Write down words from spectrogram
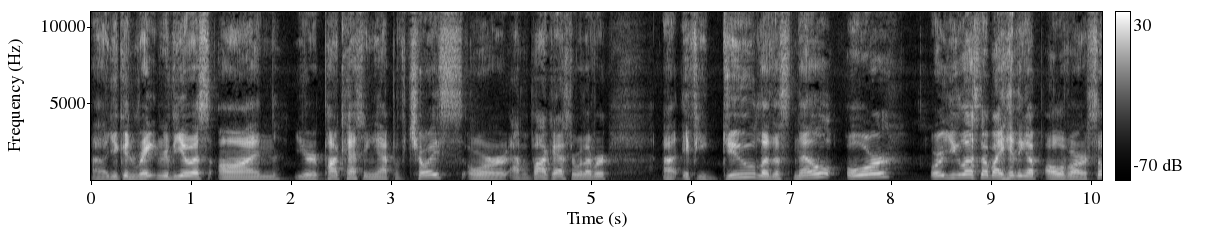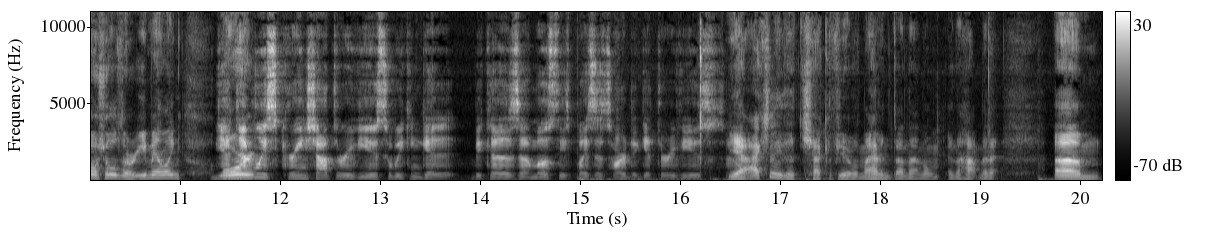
Uh, you can rate and review us on your podcasting app of choice or Apple Podcast or whatever. Uh, if you do, let us know, or or you let us know by hitting up all of our socials or emailing. Yeah, or, definitely screenshot the review so we can get it because uh, most of these places it's hard to get the reviews. So. Yeah, I actually need to check a few of them. I haven't done that in a, in a hot minute. Um,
